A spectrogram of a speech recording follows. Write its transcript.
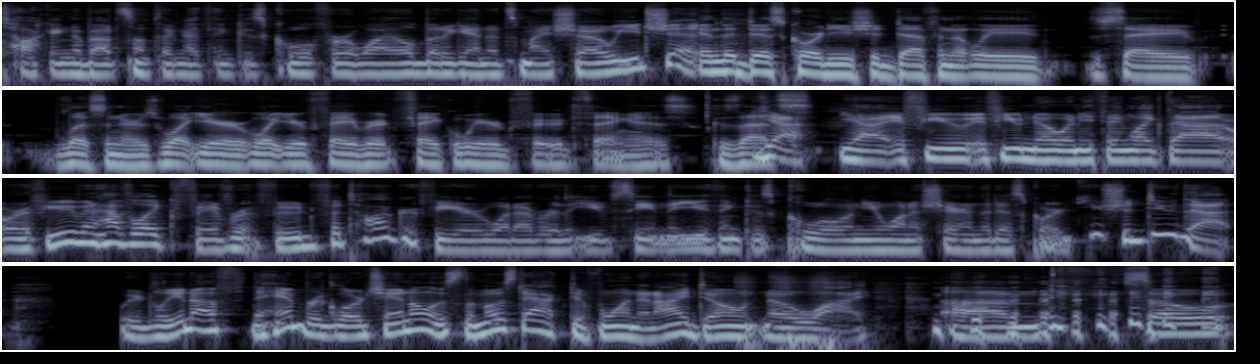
talking about something i think is cool for a while. But again it's my show eat shit. In the Discord, you should definitely say listeners what your what your favorite fake weird food thing is. Because that's yeah yeah if you if you know anything like that or if you even have like favorite food photography or whatever that you've seen that you think is cool and you want to share in the discord you should do that. Weirdly enough the hamburg lore channel is the most active one and i don't know why um, so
